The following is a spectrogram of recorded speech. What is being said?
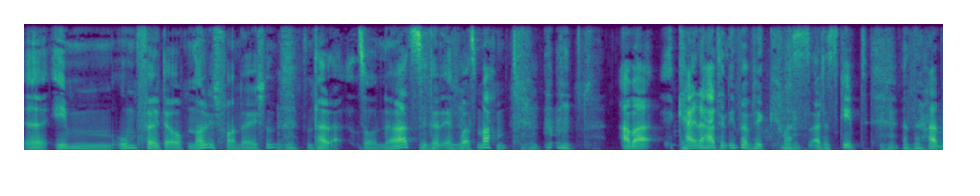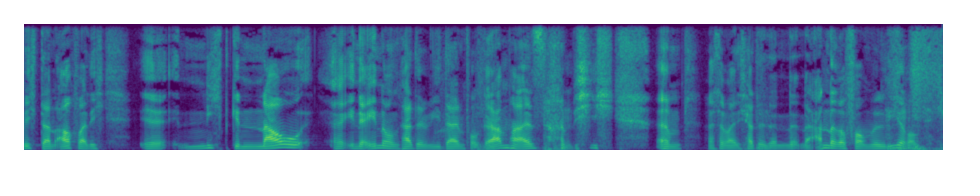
äh, im Umfeld der Open Knowledge Foundation. sind halt so Nerds, die dann Mhm. irgendwas machen. Aber keiner hat den Überblick, was es alles gibt. Und dann habe ich dann auch, weil ich äh, nicht genau äh, in Erinnerung hatte, wie dein Programm heißt, habe ich, ähm, warte mal, ich hatte dann eine andere Formulierung. Ich,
